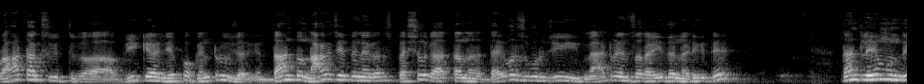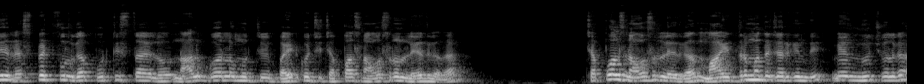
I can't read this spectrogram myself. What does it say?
రా టాక్స్ విత్ వీకే అని చెప్పి ఒక ఇంటర్వ్యూ జరిగింది. దాంట్లో నాగ చైతన్య గారు స్పెషల్గా తన డైవర్స్ గురించి ఈ మ్యాటర్ ఏం సార్ అయ్యిందని అడిగితే దాంట్లో ఏముంది? రెస్పెక్ట్ఫుల్గా పూర్తి స్థాయిలో నాలుగు గోర్ల ముచ్చి బయటకు వచ్చి చెప్పాల్సిన అవసరం లేదు కదా? చెప్పాల్సిన అవసరం లేదు కదా? మా ఇద్దరి మధ్య జరిగింది. మేము మ్యూచువల్గా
